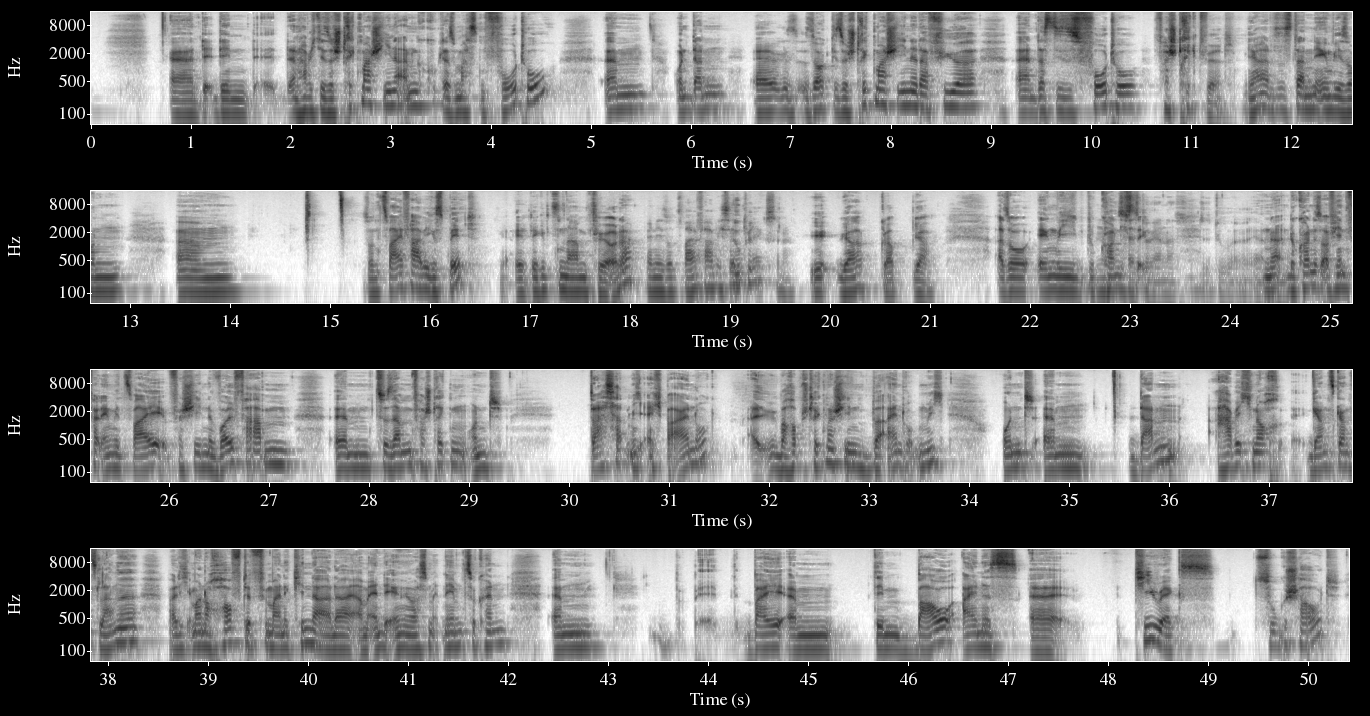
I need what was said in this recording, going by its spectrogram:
äh, den, dann habe ich diese Strickmaschine angeguckt, also machst ein Foto ähm, und dann äh, sorgt diese Strickmaschine dafür, äh, dass dieses Foto verstrickt wird. Ja, das ist dann irgendwie so ein ähm, so ein zweifarbiges Bild. Da gibt's einen Namen für, oder? Wenn die so zweifarbig sind. Duplex, oder? Ja, glaub, ja. Also irgendwie, du nee, konntest, du, du, ja. na, du konntest auf jeden Fall irgendwie zwei verschiedene Wollfarben ähm, zusammen verstricken und das hat mich echt beeindruckt. Also überhaupt Strickmaschinen beeindrucken mich. Und ähm, dann habe ich noch ganz, ganz lange, weil ich immer noch hoffte, für meine Kinder da am Ende irgendwie was mitnehmen zu können, ähm, bei ähm, dem Bau eines äh, T-Rex zugeschaut.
